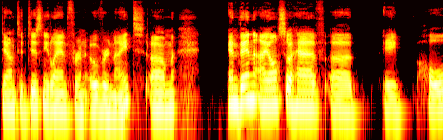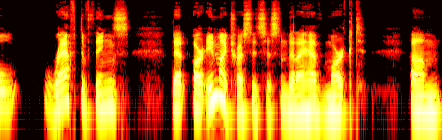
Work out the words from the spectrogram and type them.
down to Disneyland for an overnight. Um, and then I also have uh, a whole raft of things that are in my trusted system that I have marked um,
